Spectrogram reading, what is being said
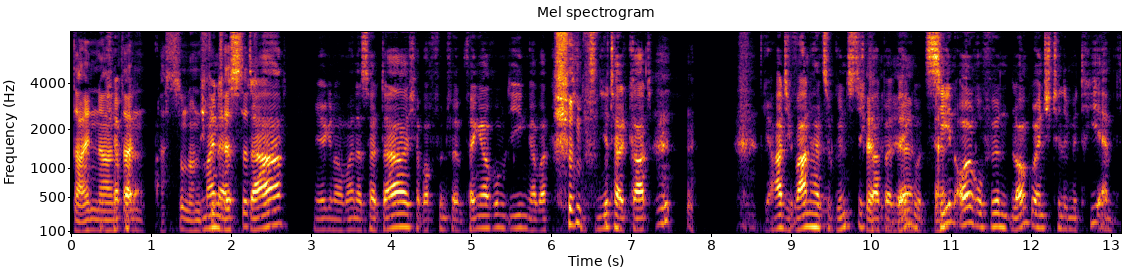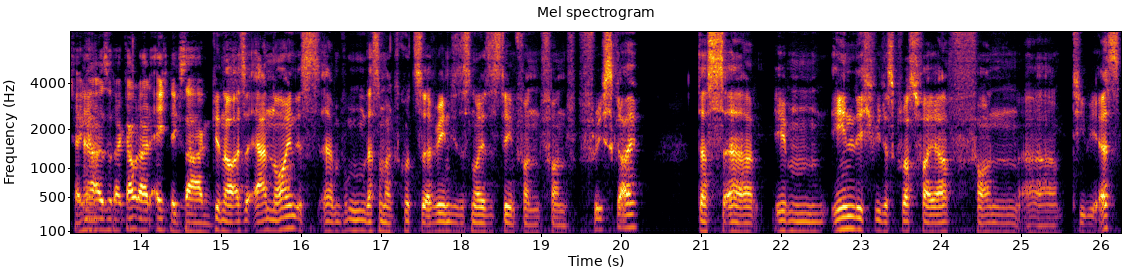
Deiner, dein, hast du noch nicht meiner getestet? Ist da. Ja, genau, meiner ist halt da. Ich habe auch fünf Empfänger rumliegen, aber funktioniert halt gerade Ja, die waren halt so günstig, gerade bei Bengo. ja. 10 Euro für einen Long-Range-Telemetrie-Empfänger, Ja. also da kann man halt echt nichts sagen. Genau, also R9 ist, ähm, um das nochmal kurz zu erwähnen, dieses neue System von, von FreeSky, das äh, eben ähnlich wie das Crossfire von äh, TBS,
